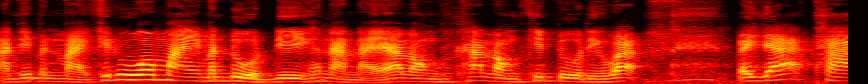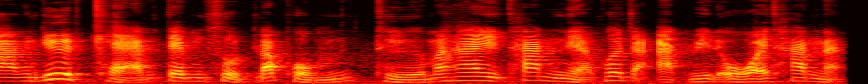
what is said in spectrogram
อันที่เป็นไมค์คิดดูว่าไมค์มันดูดดีขนาดไหนอะลองท่านลองคิดดูดีว่า ระยะทางยืดแขนเต็มสุด แล้วผมถือมาให้ท่านเนี่ยเพื่อจะอัดวิดีโอให้ท่านน่ะ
